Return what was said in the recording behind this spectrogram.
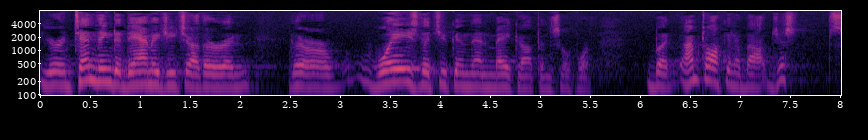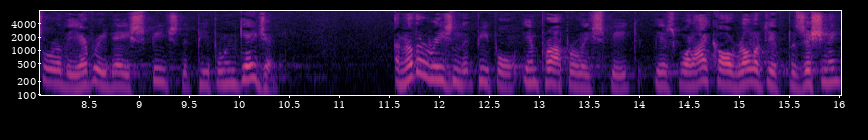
You're intending to damage each other, and there are ways that you can then make up and so forth. But I'm talking about just sort of the everyday speech that people engage in. Another reason that people improperly speak is what I call relative positioning.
